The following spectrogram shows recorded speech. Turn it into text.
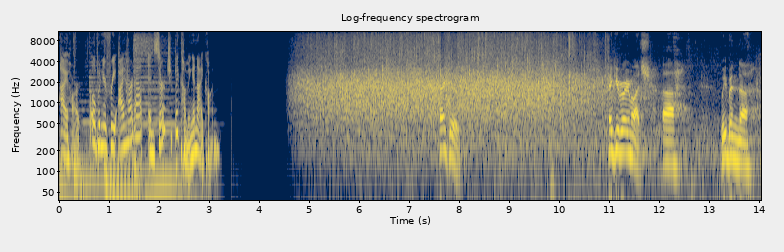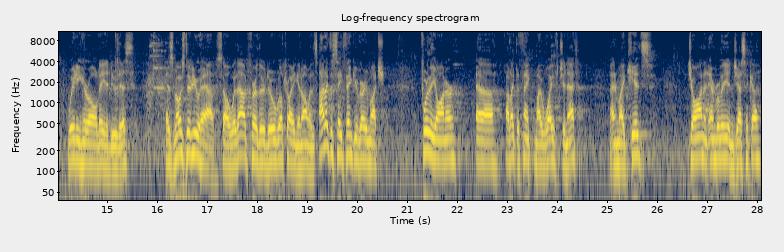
iHeart. Open your free iHeart app and search Becoming an Icon. Thank you. Thank you very much. Uh, we've been uh, waiting here all day to do this, as most of you have. So, without further ado, we'll try to get on with this. I'd like to say thank you very much for the honor. Uh, I'd like to thank my wife, Jeanette, and my kids, John and Emberly and Jessica,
